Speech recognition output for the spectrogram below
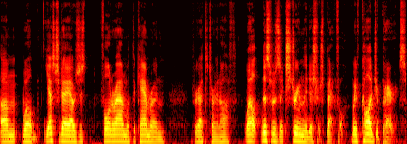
um, well, yesterday I was just fooling around with the camera and forgot to turn it off. Well, this was extremely disrespectful. We've called your parents.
